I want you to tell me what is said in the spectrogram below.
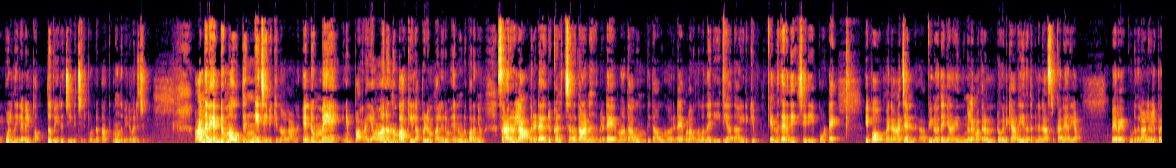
ഇപ്പോൾ നിലവിൽ പത്ത് പേര് ജീവിച്ചിരിപ്പുണ്ട് ബാക്കി മൂന്ന് പേര് മരിച്ചുപോയി അപ്പം അങ്ങനെ എന്റെ ഉമ്മ ഒതുങ്ങി ജീവിക്കുന്ന ആളാണ്. എന്റെ ഉമ്മയെ ഇനി പറയാനൊന്നും ബാക്കിയില്ല. അപ്പോഴും പലരും എന്നോട് പറഞ്ഞു സാരമില്ല അവരുടെ ഒരു കൾച്ചർ അതാണ് അവരുടെ മാതാവും പിതാവും അവരുടെ വളർന്നു വന്ന രീതി അതായിരിക്കും. എന്ന് കരുതി ശരി പോട്ടെ. ഇപ്പോൾ പിന്നെ അജൻ വിനോദ ഞാൻ നിങ്ങളെ മാത്രമാണ് കേട്ടോ എനിക്ക് അറിയുന്നത് പിന്നെ നാസർഖാനെ അറിയാം. വേറെ കൂടുതൽ ആളുകൾ ഇപ്പം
